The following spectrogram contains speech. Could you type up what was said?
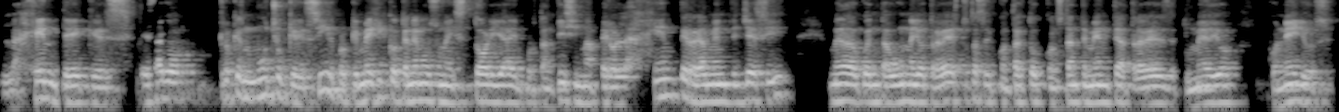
la gente, que es, es algo, creo que es mucho que decir, porque en México tenemos una historia importantísima, pero la gente realmente, Jesse, me he dado cuenta una y otra vez, tú estás en contacto constantemente a través de tu medio con ellos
